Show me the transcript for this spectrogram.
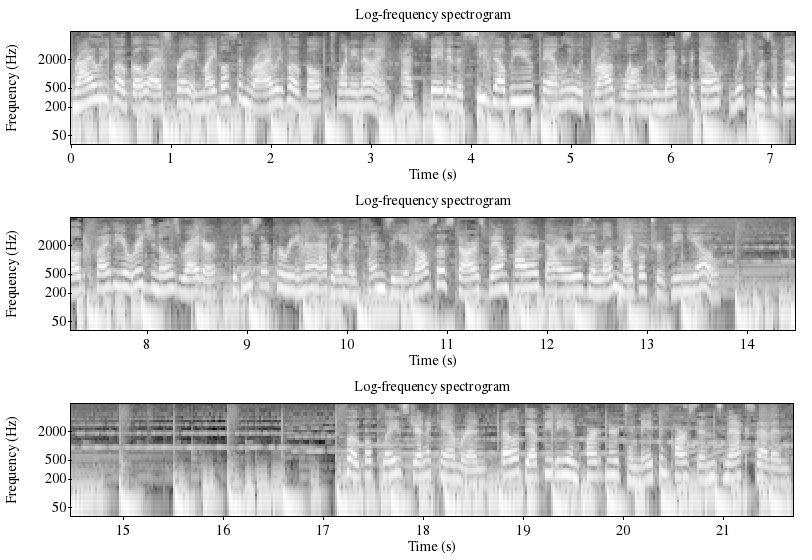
Riley Voelkel as Freya Mikaelson Riley Voelkel, 29, has stayed in the CW family with Roswell, New Mexico, which was developed by the original's writer, producer Carina Adly MacKenzie and also stars Vampire Diaries alum Michael Trevino. Voelkel plays Jenna Cameron, fellow deputy and partner to Nathan Parsons Max Evans.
